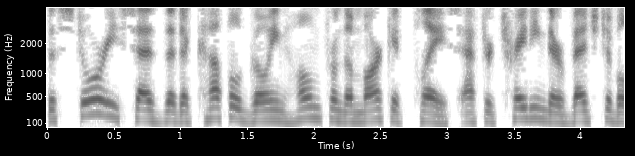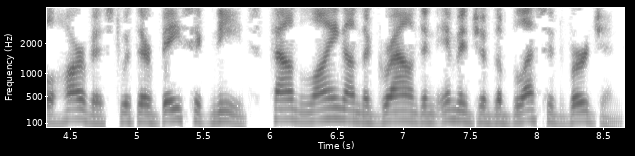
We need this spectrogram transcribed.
The story says that a couple going home from the marketplace after trading their vegetable harvest with their basic needs, found lying on the ground an image of the Blessed Virgin.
